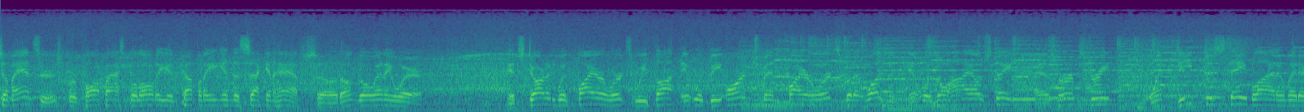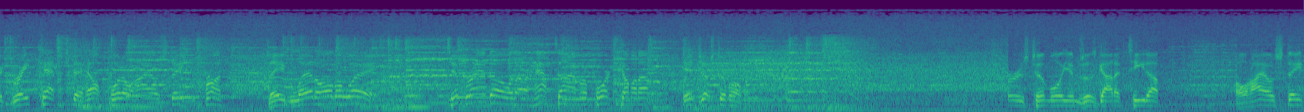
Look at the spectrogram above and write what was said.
some answers for Paul Pasqualoni and company in the second half. So don't go anywhere. It started with fireworks. We thought it would be Orangemen fireworks, but it wasn't. It was Ohio State as Herb Street went deep to Stablein and made a great catch to help put Ohio State in front. They've led all the way. Tim Brando with our halftime report coming up in just a moment. First, Tim Williams has got it teed up. Ohio State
